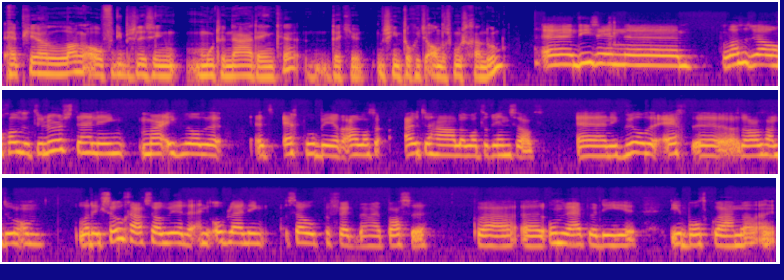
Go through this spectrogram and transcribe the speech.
Heb je lang over die beslissing moeten nadenken? Dat je misschien toch iets anders moest gaan doen? Uh, in die zin uh, was het wel een grote teleurstelling. Maar ik wilde het echt proberen alles uit te halen wat erin zat. En ik wilde echt uh, er alles aan doen om wat ik zo graag zou willen. En die opleiding zou ook perfect bij mij passen. Qua onderwerpen die die bod kwamen.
